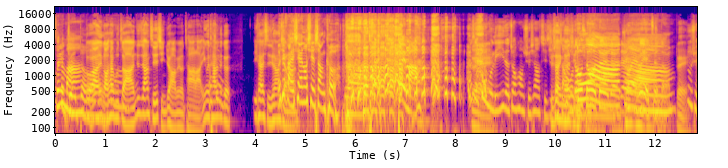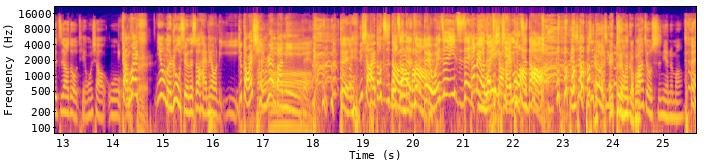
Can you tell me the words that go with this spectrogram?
真的吗对啊，你搞太复杂，你就这样直接请就好，没有差啦。因为他那个一开始就像而且反正现在都线上课，对嘛？而且父母离异的状况，学校其实学校应该掌握都都啊对对对啊我也觉得，对入学资料都有填。我小我你赶快，因为我们入学的时候还没有离异你就，赶快承认吧你，哦对。你小孩都知道了，我真的对对，我一直一直在他们有在听节目知道？等一下，不是都已经九八九十年了吗？对，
